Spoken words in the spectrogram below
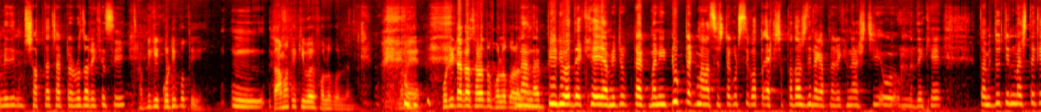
আমি সপ্তাহ চারটা রোজা রেখেছি। আপনি কি কোটিপতি? তা আমাকে কীভাবে ফলো করলেন? মানে কোটি টাকা ছাড়া তো ফলো করা না না ভিডিও দেখে আমি টুকটাক মানে টুকটাক মানার চেষ্টা করছি। গত এক সপ্তাহ দশ দিন আগে আপনার এখানে আসছি ও দেখে। তো আমি দুই তিন মাস থেকে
